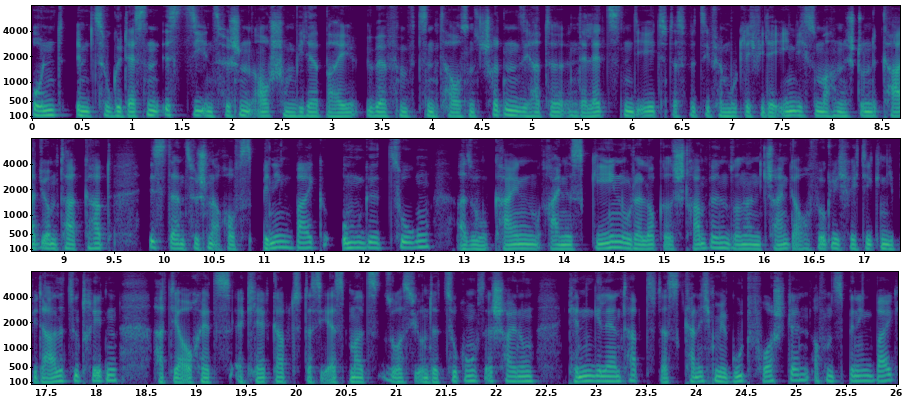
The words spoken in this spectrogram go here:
Und im Zuge dessen ist sie inzwischen auch schon wieder bei über 15.000 Schritten. Sie hatte in der letzten Diät, das wird sie vermutlich wieder ähnlich so machen, eine Stunde Cardio am Tag gehabt, ist da inzwischen auch auf Spinning Bike umgezogen. Also kein reines Gehen oder lockeres Strampeln, sondern scheint auch wirklich richtig in die Pedale zu treten. Hat ja auch jetzt erklärt gehabt, dass sie erstmals sowas wie Unterzuckungserscheinungen kennengelernt hat. Das kann ich mir gut vorstellen auf dem Spinning Bike.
